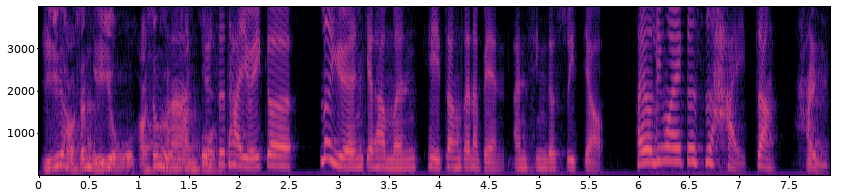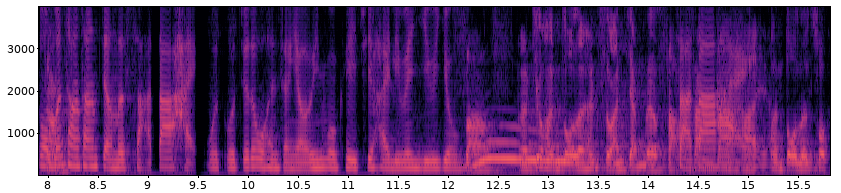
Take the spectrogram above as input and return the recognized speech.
鱼好像也有，好像有看嗯，过。就是它有一个乐园给他们可以站在那边安心的睡觉。还有另外一个是海葬，海是我们。常常讲的撒大海。我我觉得我很想要，因为我可以去海里面游泳。撒呃，就很多人很喜欢讲的撒撒上大海大海，很多人说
